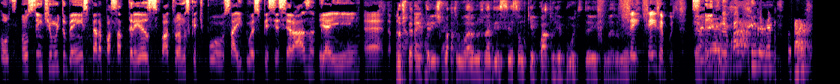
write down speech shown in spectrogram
ou se tu não se sentir muito bem, espera passar 3, 4 anos, que é tipo sair do SPC Serasa, e aí. É, dá pra Mas peraí. 3, 4 anos na DC são o quê? 4 reboots? É isso, mais ou menos? Seis, seis reboots. É. É, uns 4, 5 eventos atrás.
